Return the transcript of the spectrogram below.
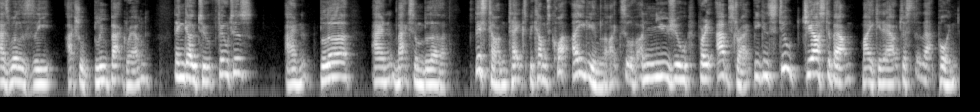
as well as the actual blue background. Then go to filters and blur and maximum blur. This time text becomes quite alien-like, sort of unusual, very abstract, but you can still just about make it out just at that point.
